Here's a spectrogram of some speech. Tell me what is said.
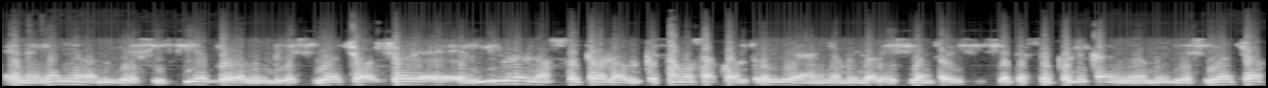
en el año 2017, 2018, yo el libro nosotros lo empezamos a construir en el año 1917, se publica en el 2018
